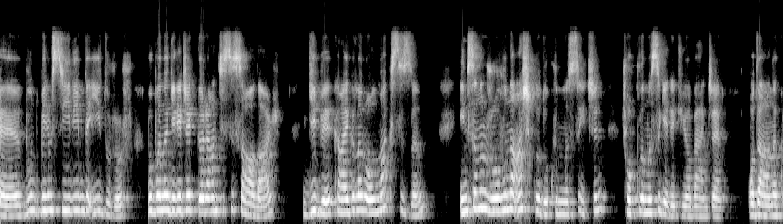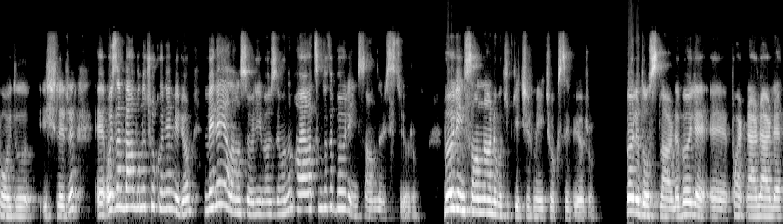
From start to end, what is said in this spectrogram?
E, bu benim CV'mde iyi durur. Bu bana gelecek garantisi sağlar gibi kaygılar olmaksızın insanın ruhuna aşkla dokunması için çoklaması gerekiyor bence odağına koyduğu işleri. E, o yüzden ben buna çok önem veriyorum. Ve ne yalan söyleyeyim Özlem Hanım, hayatımda da böyle insanlar istiyorum. Böyle insanlarla vakit geçirmeyi çok seviyorum. Böyle dostlarla, böyle e, partnerlerle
